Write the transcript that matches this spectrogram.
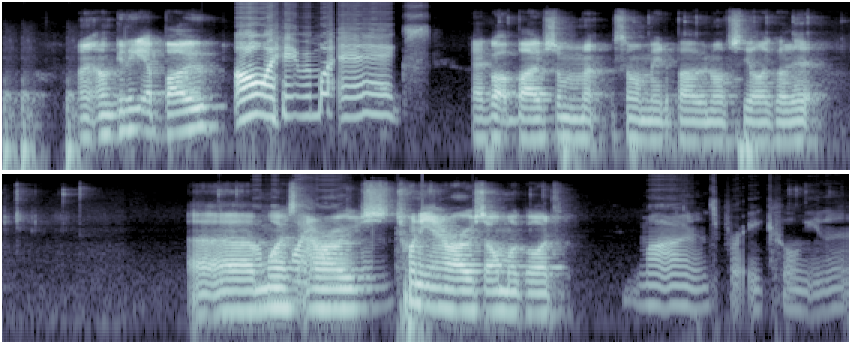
I- I'm gonna get a bow. Oh, I hit him with my eggs! I got a bow. Someone, someone made a bow, and obviously I got it. I Um, where's arrows? island. Twenty arrows. Oh my god. My island's pretty cool, you know.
